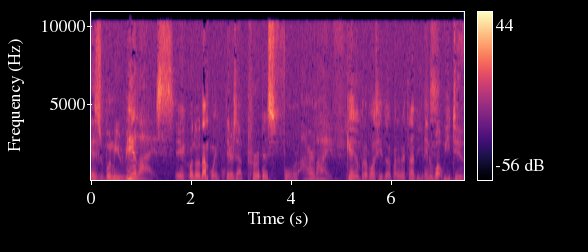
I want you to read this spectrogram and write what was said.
is when we realize es cuando nos damos cuenta there's a purpose for our life que hay un propósito para nuestras vidas. in what we do.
